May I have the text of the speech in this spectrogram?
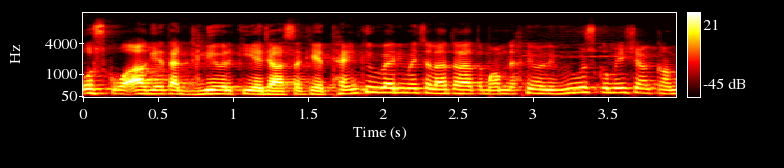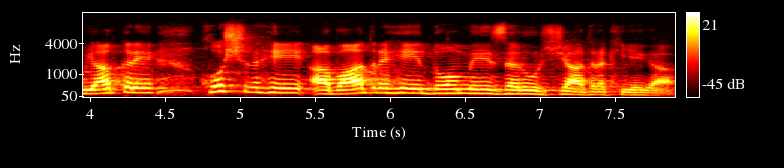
उसको आगे तक डिलीवर किया जा सके। Thank you very much Allah ताला तमाम देखने वाले व्यूअर्स को हमेशा कामयाब करें, खुश रहें, आबाद रहें। दो में ज़रूर याद रखिएगा।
